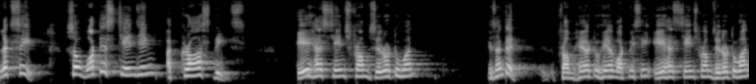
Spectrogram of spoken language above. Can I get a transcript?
let us see. So what is changing across these? A has changed from 0 to 1 isn't it? From here to here what we see A has changed from 0 to 1.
